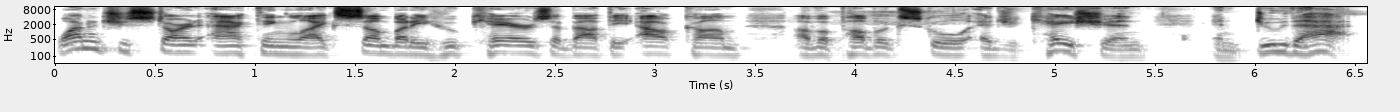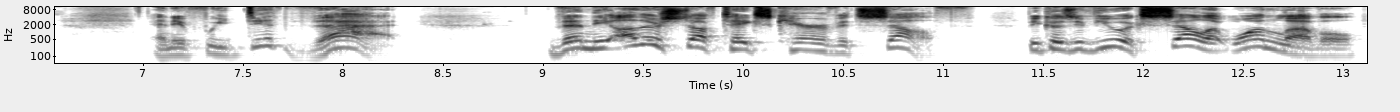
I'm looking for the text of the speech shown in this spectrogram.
why don't you start acting like somebody who cares about the outcome of a public school education and do that? And if we did that, then the other stuff takes care of itself. Because if you excel at one level,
